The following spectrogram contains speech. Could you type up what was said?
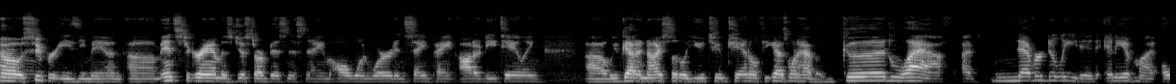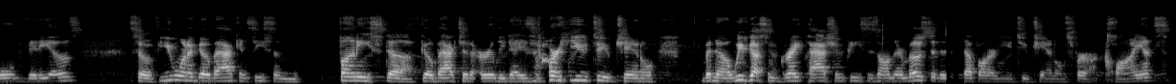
Oh, super easy, man. Um, Instagram is just our business name, all one word. Insane Paint Auto Detailing. Uh, we've got a nice little YouTube channel. If you guys want to have a good laugh, I've never deleted any of my old videos. So if you want to go back and see some funny stuff, go back to the early days of our YouTube channel. But no, we've got some great passion pieces on there. Most of the stuff on our YouTube channels for our clients,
